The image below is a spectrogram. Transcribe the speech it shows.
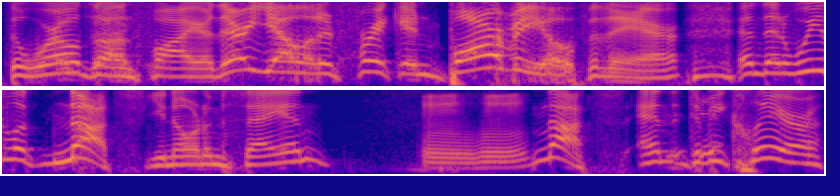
The world's on fire. They're yelling at freaking Barbie over there, and then we look nuts. You know what I'm saying? Hmm nuts. And to be clear,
